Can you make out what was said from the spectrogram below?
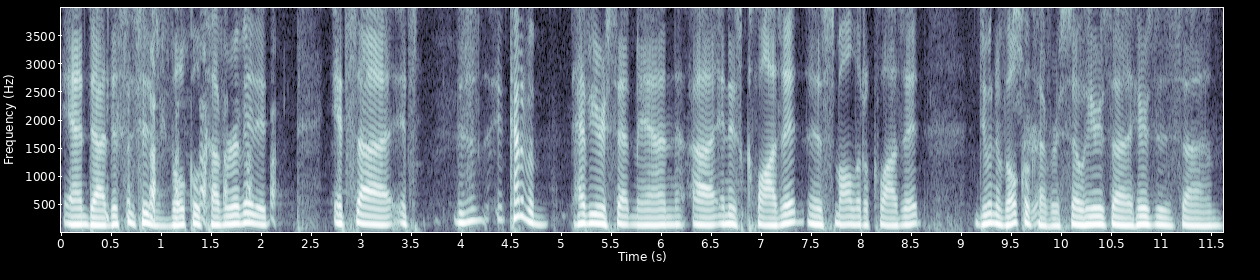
And uh, this is his vocal cover of it. it it's uh it's this is kind of a heavier set man uh, in his closet, in his small little closet, doing a vocal Sure. cover. So here's uh here's his um,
